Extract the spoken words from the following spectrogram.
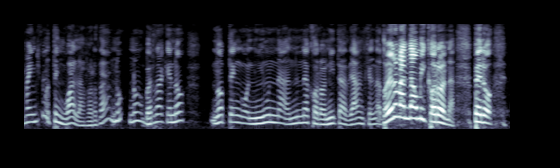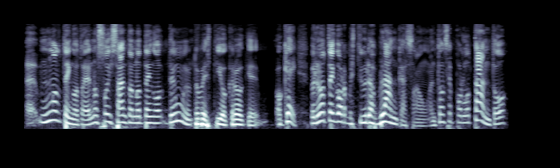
amén, yo no tengo alas, ¿verdad? No, no, ¿verdad que no? No tengo ni una, ni una coronita de ángel. Todavía no me han dado mi corona, pero eh, no tengo todavía. No soy santo, no tengo, tengo un vestido, creo que, ok, pero no tengo vestiduras blancas aún. Entonces, por lo tanto,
